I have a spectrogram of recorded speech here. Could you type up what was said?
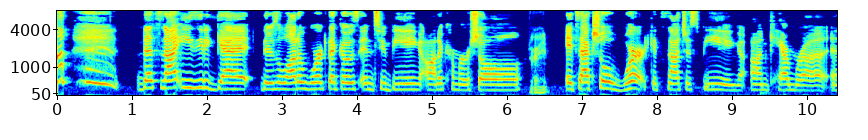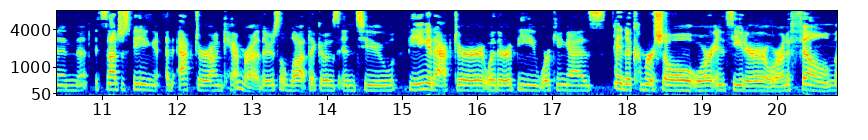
that's not easy to get. There's a lot of work that goes into being on a commercial. Right it's actual work. It's not just being on camera and it's not just being an actor on camera. There's a lot that goes into being an actor, whether it be working as in a commercial or in theater or on a film.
